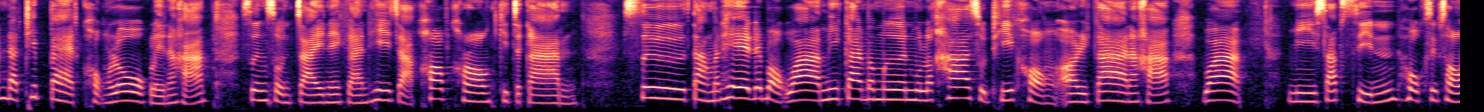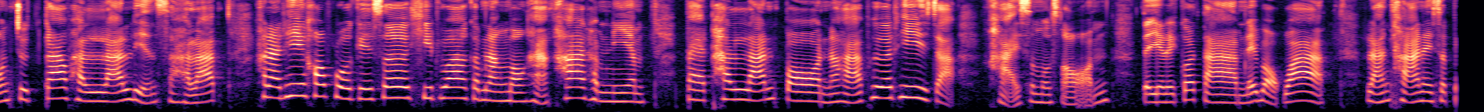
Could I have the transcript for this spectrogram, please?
อันดับที่ 8 ของโลกเลยนะคะ ซึ่งสนใจในการที่จะครอบครองกิจการ สื่อต่างประเทศได้บอกว่ามีการประเมินมูลค่าสุทธิของออริก้านะคะ ว่า มีทรัพย์สิน 62.9 พันล้านเหรียญสหรัฐ ขณะที่ครอบครัวเกเซอร์คิดว่ากำลังมองหาค่าธรรมเนียม 8,000 ล้านปอนด์นะคะ เพื่อที่จะขายสโมสร แต่อย่างไรก็ตามได้บอกว่า ร้านค้าในสเป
